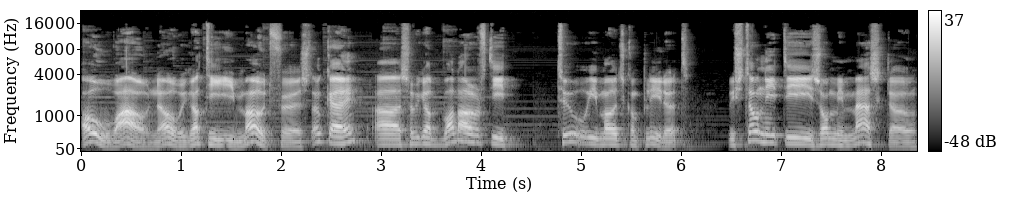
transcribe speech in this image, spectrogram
Oh wow, no, we got the emote first. Okay, uh, so we got one out of the two emotes completed. We still need the zombie mask though.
